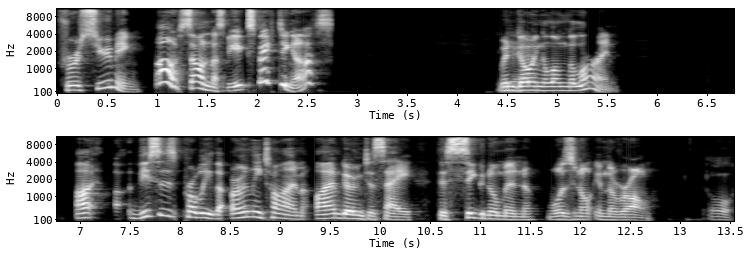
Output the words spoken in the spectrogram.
for assuming, oh, someone must be expecting us when Yeah. going along the line. I this is probably the only time I'm going to say the signalman was not in the wrong. Oh,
